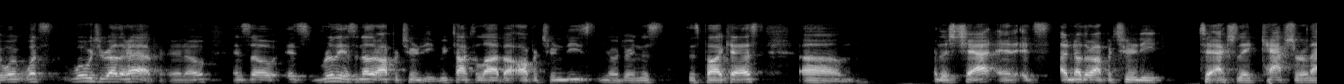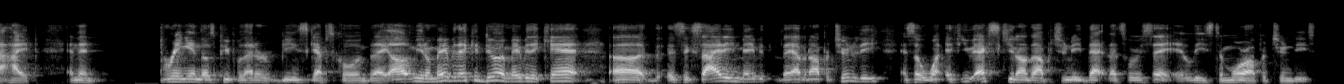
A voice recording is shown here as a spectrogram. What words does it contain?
What, What's what would you rather have, you know? And so it's really is another opportunity. We've talked a lot about opportunities, you know, during this this podcast, um, this chat, and it's another opportunity to actually capture that hype and then bring in those people that are being skeptical and be like, oh, you know, maybe they can do it, maybe they can't. Uh, it's exciting, maybe they have an opportunity. And so, what, if you execute on the opportunity, that that's what we say it leads to more opportunities.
